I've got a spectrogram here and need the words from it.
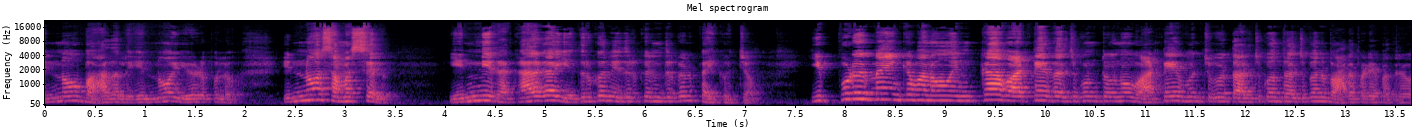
ఎన్నో బాధలు ఎన్నో ఏడుపులు ఎన్నో సమస్యలు ఎన్ని రకాలుగా ఎదుర్కొని ఎదుర్కొని ఎదుర్కొని పైకి వచ్చాం ఇప్పుడున్న ఇంకా మనం ఇంకా వాటినే తలుచుకుంటూను వాటినే ఉంచుకొని తలుచుకొని తలుచుకొని బాధపడే బదులు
